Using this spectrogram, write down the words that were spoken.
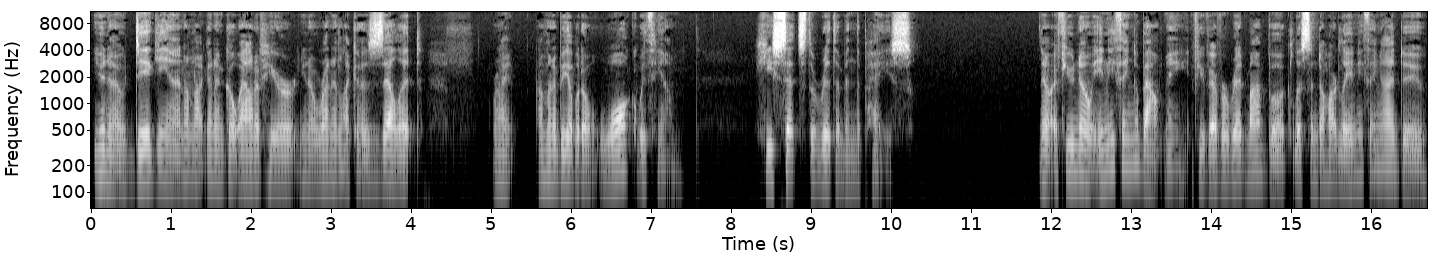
you know, dig in. I'm not going to go out of here, you know, running like a zealot, right? I'm going to be able to walk with Him. He sets the rhythm and the pace. Now, if you know anything about me, if you've ever read my book, listened to hardly anything I do,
